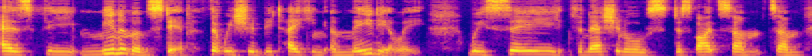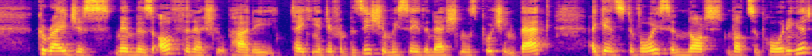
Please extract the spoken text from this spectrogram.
as the minimum step that we should be taking immediately. We see the Nationals, despite some some courageous members of the National Party taking a different position. We see the Nationals pushing back against a voice and not not supporting it.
